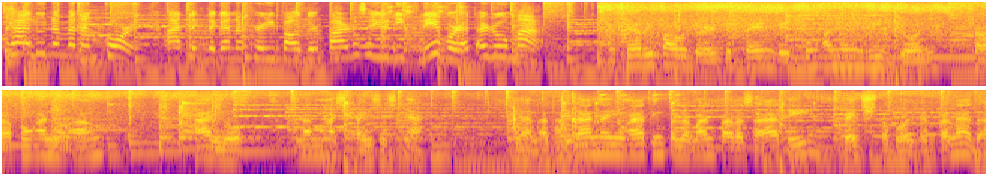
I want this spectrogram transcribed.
Ihalo naman ang corn at dagdagan ng curry powder para sa unique flavor at aroma. Ang curry powder, depende kung anong region, tsaka kung ano ang halo ng mga spices niya. Yan, at handa na yung ating palaman para sa ating vegetable empanada.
